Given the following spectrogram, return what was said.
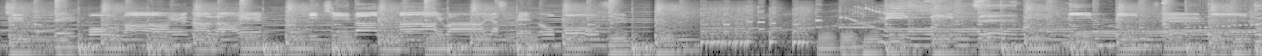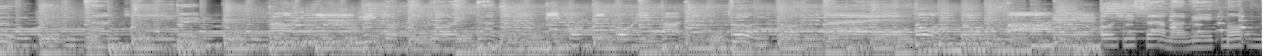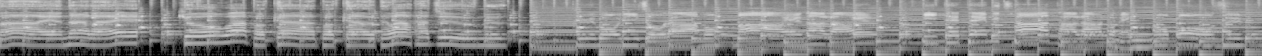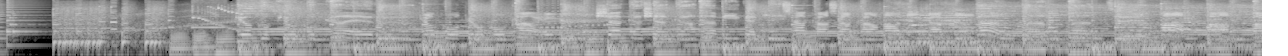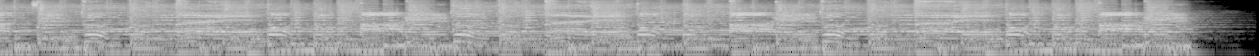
10年も前ならえ一番前は安めのポーズミンミンゼミンミンゼミミプンプン短期プンプンタンキピコピコいたの。ピコピコいたトントン前。トントン前。お日様にも前ならえ今日はポカポカ歌は弾む。曇り空も前ならえ見ててぶつかったらごめんのポーズ。ぴょこぴょこ帰る。ぴょこぴょこ帰る。シャカシャカ歯磨き。シャカシャカ歯磨き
